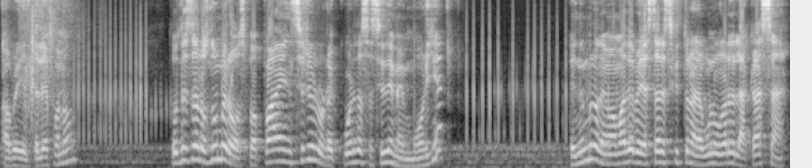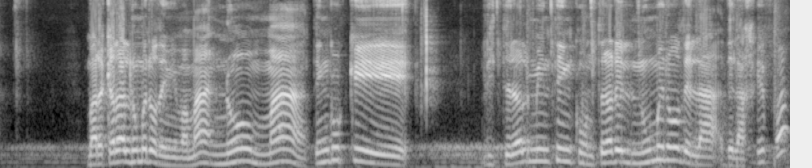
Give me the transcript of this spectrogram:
Abrir el teléfono. ¿Dónde están los números, papá? ¿En serio lo recuerdas así de memoria? El número de mamá debería estar escrito en algún lugar de la casa. Marcar el número de mi mamá. No, ma. Tengo que literalmente encontrar el número de la, de la jefa.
